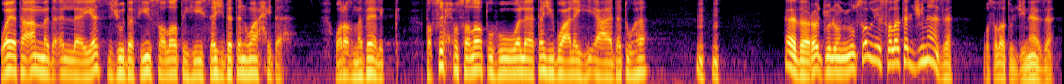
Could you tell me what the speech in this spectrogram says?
ويتعمد الا يسجد في صلاته سجدة واحدة؟ ورغم ذلك تصح صلاته ولا تجب عليه إعادتها؟ هذا رجل يصلي صلاة الجنازة وصلاة الجنازة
